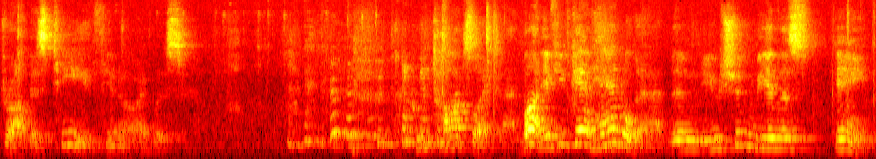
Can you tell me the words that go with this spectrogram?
drop his teeth, you know, it was, who talks like that? But if you can't handle that, then you shouldn't be in this game.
